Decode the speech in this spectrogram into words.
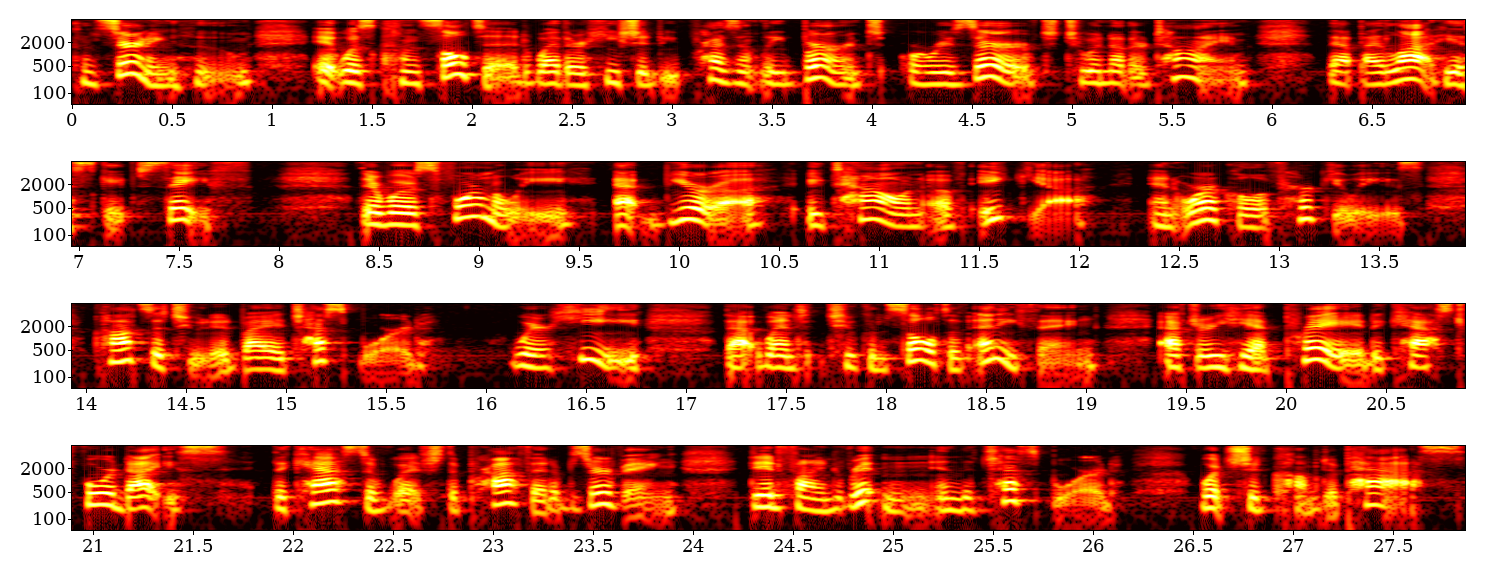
concerning whom it was consulted whether he should be presently burnt or reserved to another time, that by lot he escaped safe. There was formerly at Bura, a town of Achaia, an oracle of Hercules, constituted by a chessboard, where he that went to consult of anything, after he had prayed, cast four dice, the cast of which the prophet observing did find written in the chessboard what should come to pass.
